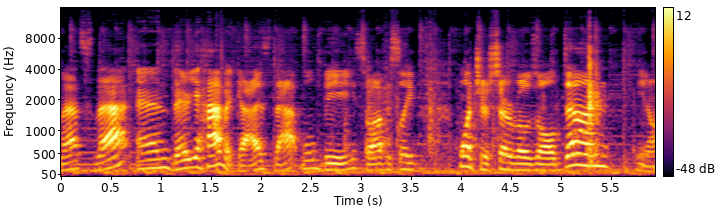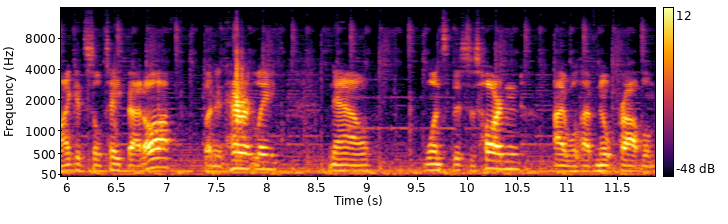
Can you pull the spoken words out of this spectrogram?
That's that, and there you have it, guys. That will be, so obviously, once your servo's all done, you know, I could still take that off, but inherently, now, once this is hardened, I will have no problem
